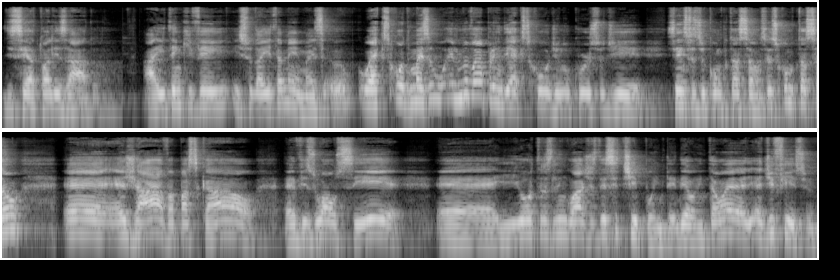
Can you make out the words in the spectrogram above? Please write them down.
de ser atualizado. Aí tem que ver isso daí também, mas o Xcode, mas ele não vai aprender Xcode no curso de Ciências de Computação. Ciências de Computação é, é Java, Pascal, é Visual C é, e outras linguagens desse tipo, entendeu? Então é, é difícil.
